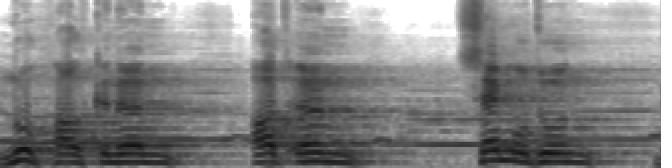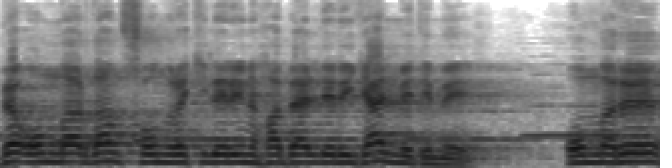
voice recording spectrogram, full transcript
Nuh halkının, Ad'ın, Semud'un ve onlardan sonrakilerin haberleri gelmedi mi? Onları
